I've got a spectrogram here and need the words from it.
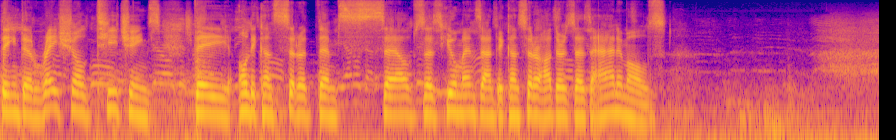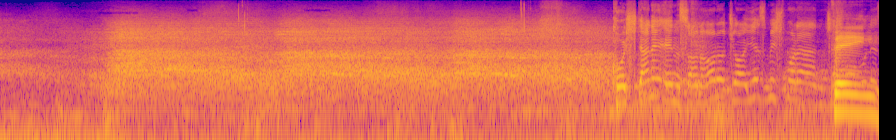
the, in the racial teachings. They only consider themselves as humans and they consider others as animals. They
